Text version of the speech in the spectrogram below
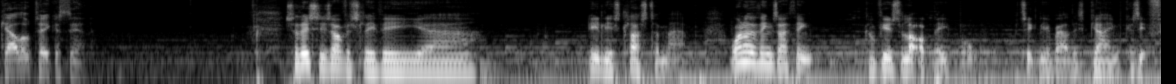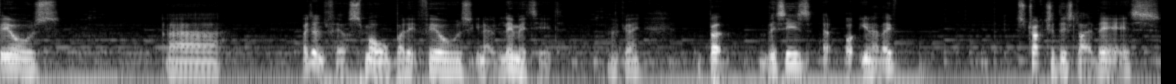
Kallo, take us in. So this is obviously the uh, Elias cluster map. One of the things I think confused a lot of people, particularly about this game, because it feels, uh, it doesn't feel small, but it feels you know limited. Okay, but this is, uh, you know, they've structured this like this,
